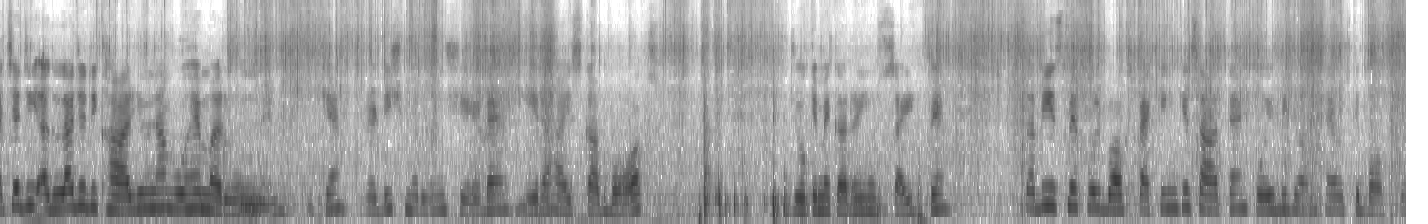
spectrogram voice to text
अच्छा जी, अगला जो दिखा रही हूँ ना, वो है मरून में, ठीक है? रेडिश मरून शेड है, ये रहा इसका बॉक्स जो कि मैं कर रही हूँ साइड पे। सभी इसमें फुल बॉक्स पैकिंग के साथ हैं, कोई भी जो है उसके बॉक्स के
